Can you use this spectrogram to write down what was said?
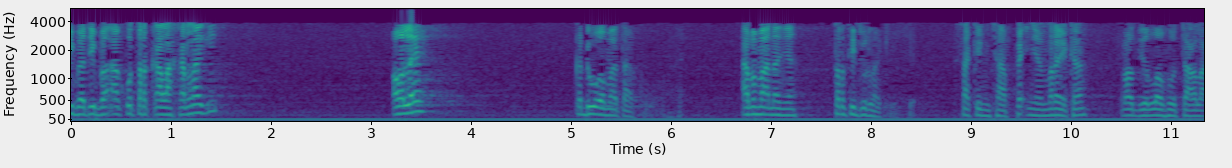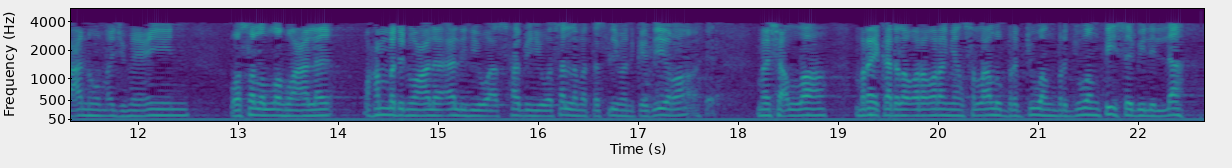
Tiba-tiba aku terkalahkan lagi oleh kedua mataku. Apa maknanya? Tertidur lagi. Saking capeknya mereka radhiyallahu taala anhum ajma'in wa sallallahu ala Muhammadin wa ala alihi wa ashabihi wa sallama tasliman katsira. Masya Allah, mereka adalah orang-orang yang selalu berjuang-berjuang fi sabilillah.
